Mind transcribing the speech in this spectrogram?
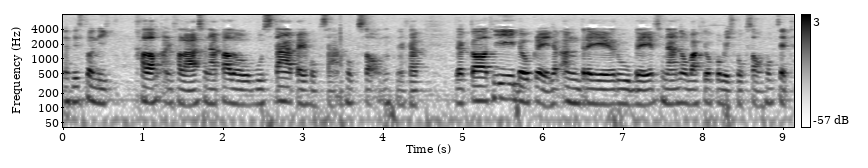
นาทิสโกนิคาร์ลอันคาราชนะปาโลบูสตาไป 6-3 6-2 นะครับ แล้วก็ที่เบลเกรดครับอังเดรรูเบรฟชนะโนวัคโยโควิช 6-2 6-7ไท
